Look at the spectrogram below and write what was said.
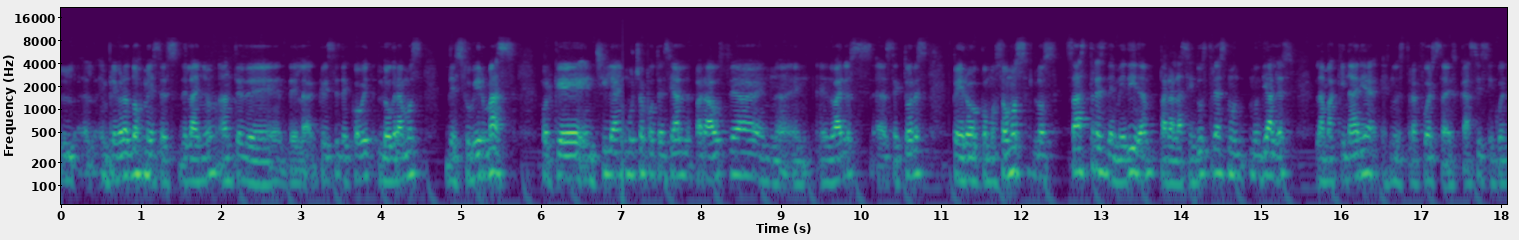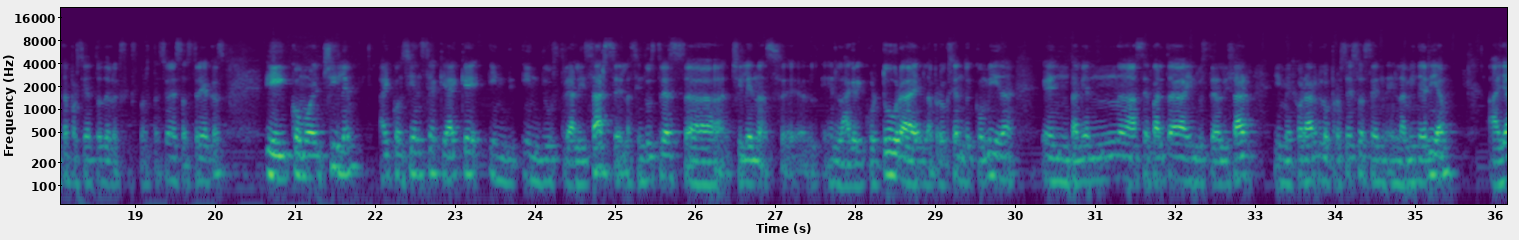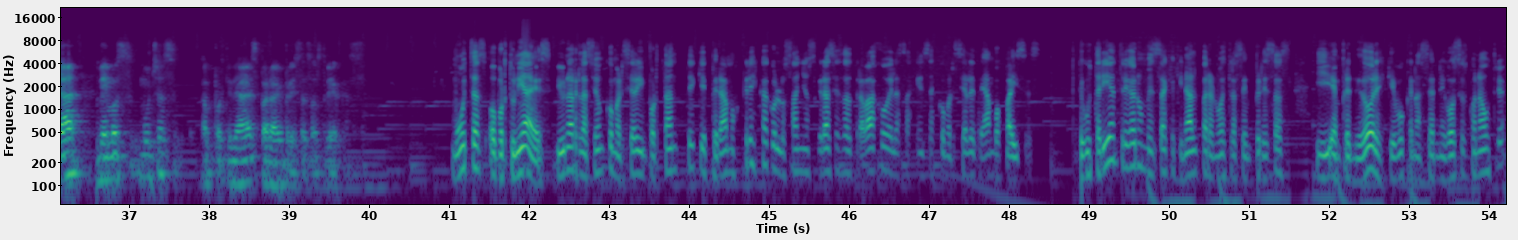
en primeros dos meses del año, antes de, de, la crisis de COVID, logramos de subir más, porque en Chile hay mucho potencial para Austria en, en, en varios eh, sectores, pero como somos los sastres de medida para las industrias mundiales, la maquinaria es nuestra fuerza, es casi 50% de las exportaciones austríacas, y como en Chile hay conciencia que hay que industrializarse, las industrias uh, chilenas eh, en la agricultura, en la producción de comida, en, también hace falta industrializar y mejorar los procesos en, en la minería. Allá vemos muchas oportunidades para empresas austríacas. Muchas oportunidades y una relación comercial importante que esperamos crezca con los años gracias al trabajo de las agencias comerciales de ambos países. ¿Te gustaría entregar un mensaje final para nuestras empresas y emprendedores que buscan hacer negocios con Austria?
